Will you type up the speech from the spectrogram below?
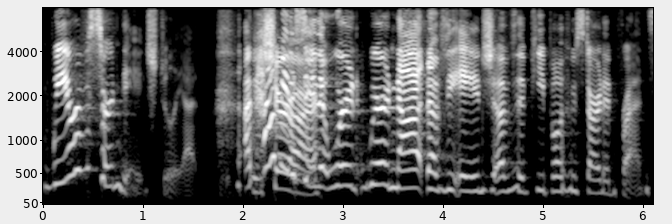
we are of a certain age, Juliet. I'm We happy sure to say are. that we're we're not of the age of the people who started Friends.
